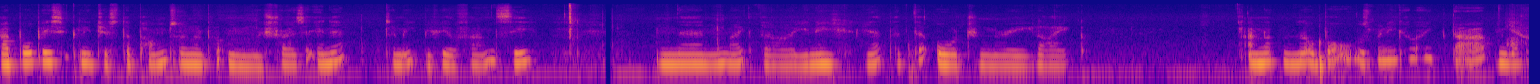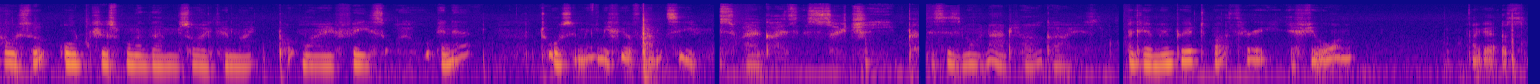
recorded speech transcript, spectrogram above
I bought basically just the pumps. I'm gonna put my moisturizer in it to make me feel fancy. And then like the you know you can get the, the ordinary like and the little bottles when you go like that. Yeah, I also ordered just one of them so I can like put my face oil in it to also make me feel fancy. I swear guys, it's so cheap. This is not an advert guys. Okay, maybe it's about three if you want, I guess.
